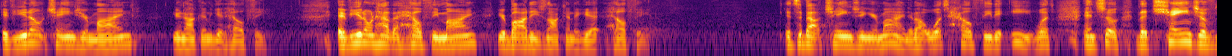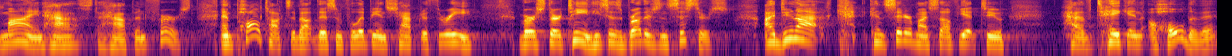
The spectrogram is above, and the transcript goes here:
If you don't change your mind, you're not going to get healthy. If you don't have a healthy mind, your body's not going to get healthy. It's about changing your mind, about what's healthy to eat. What, and so the change of mind has to happen first. And Paul talks about this in Philippians chapter 3, verse 13. He says, Brothers and sisters, I do not consider myself yet to have taken a hold of it,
